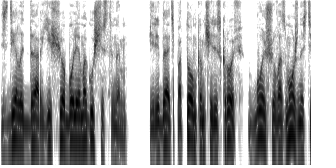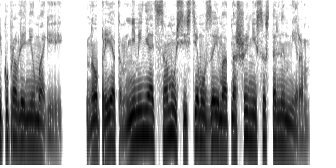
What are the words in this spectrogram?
сделать дар еще более могущественным, передать потомкам через кровь больше возможностей к управлению магией, но при этом не менять саму систему взаимоотношений с остальным миром.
